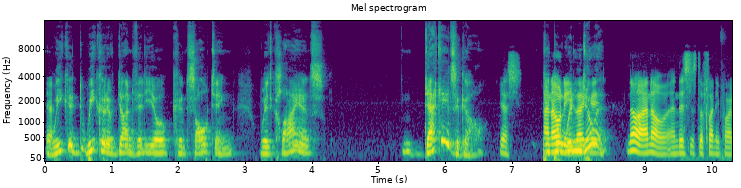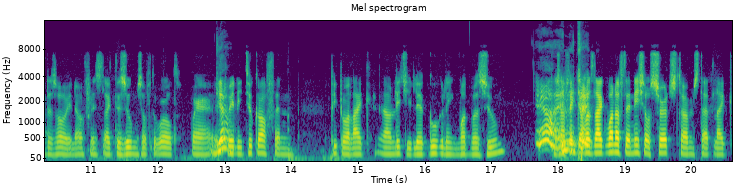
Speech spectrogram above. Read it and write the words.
Yeah. We could we could have done video consulting with clients decades ago. yes. And only like do it- it. No, I know, and this is the funny part as well. You know, for instance, like the Zooms of the world, where Yeah. it really took off, and people are like, you know, literally like, googling what was Zoom. Yeah, I think that was like one of the initial search terms that like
